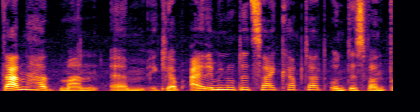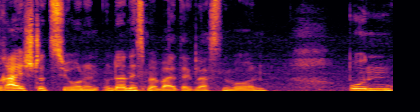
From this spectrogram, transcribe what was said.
dann hat man, ähm, ich glaube, eine Minute Zeit gehabt hat und das waren drei Stationen und dann ist man weitergelassen worden. Und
